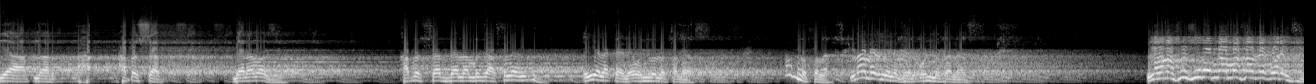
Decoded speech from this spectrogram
ইয়া আপনার হাফেজ সাহেব বেনামাজি। হাফেজ সাহেব বেনামাজি আছে না? এই এলাকায় নেই অন্য এলাকায় আছে। অন্য এলাকায় আছে। না না এই এলাকায় নেই, অন্য এলাকায় আছে। নানা শ্বশুরের নামাজ আদায় করেছে।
